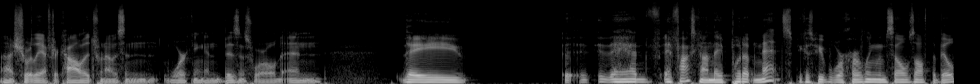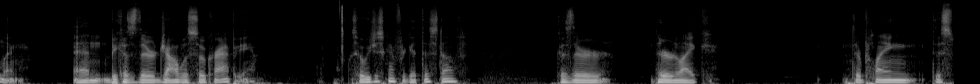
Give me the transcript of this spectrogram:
uh, shortly after college when I was in working in the business world, and they uh, they had at Foxconn they put up nets because people were hurling themselves off the building, and because their job was so crappy. So we just gonna forget this stuff because they're they're like they're playing this.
